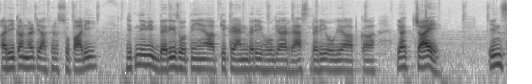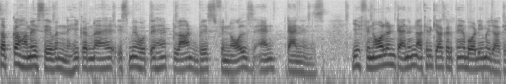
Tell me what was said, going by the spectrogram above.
अरीका नट या फिर सुपारी जितनी भी बेरीज़ होती हैं, आपकी क्रैनबेरी हो गया रैसबेरी हो गया आपका, या चाय, इन सब का हमें सेवन नहीं करना है। इसमें होते हैं plant based phenols and tannins ये फिनॉल एंड टैनिन आखिर क्या करते हैं बॉडी में जाके?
